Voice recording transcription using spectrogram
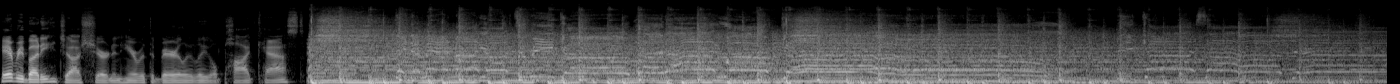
Hey, everybody. Josh Sheridan here with the Barely Legal Podcast.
